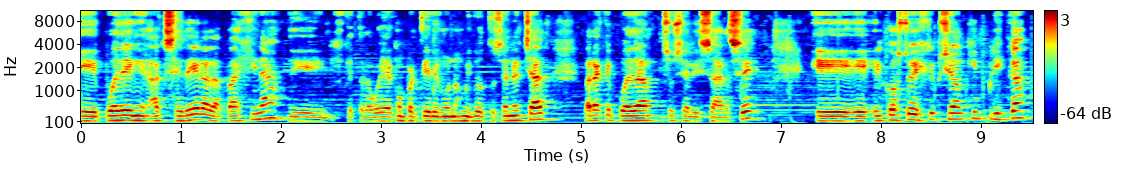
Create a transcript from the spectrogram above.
Eh, pueden acceder a la página, que te la voy a compartir en unos minutos en el chat, para que puedan socializarse eh, el costo de inscripción que implica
